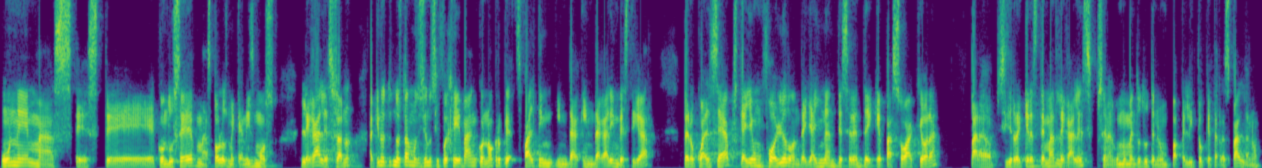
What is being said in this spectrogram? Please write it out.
UNE más este, Conducef más todos los mecanismos legales. O sea, aquí no, estamos diciendo si fue G-Banco, no creo que falta indagar, investigar, pero cual sea, pues que haya un folio donde ya hay un antecedente de qué pasó, a qué hora, para si requieres temas legales, pues en algún momento tú tener un papelito que te respalda, ¿no?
